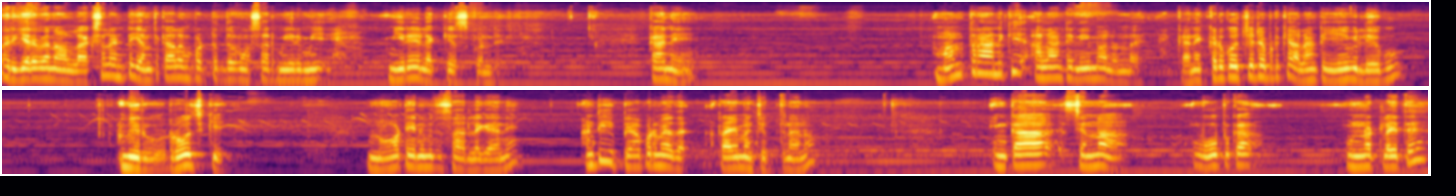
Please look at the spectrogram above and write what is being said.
మరి ఇరవై నాలుగు లక్షలు అంటే ఎంతకాలం పట్టుద్దో ఒకసారి మీరు మీ మీరే లెక్కేసుకోండి. కానీ మంత్రానికి అలాంటి నియమాలు ఉన్నాయి. కానీ ఇక్కడికి వచ్చేటప్పటికి అలాంటివి ఏమీ లేవు. మీరు రోజుకి నూట ఎనిమిది సార్లు కానీ అంటే ఈ పేపర్ మీద రాయమని చెప్తున్నాను. ఇంకా చిన్న ఓపిక ఉన్నట్లయితే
